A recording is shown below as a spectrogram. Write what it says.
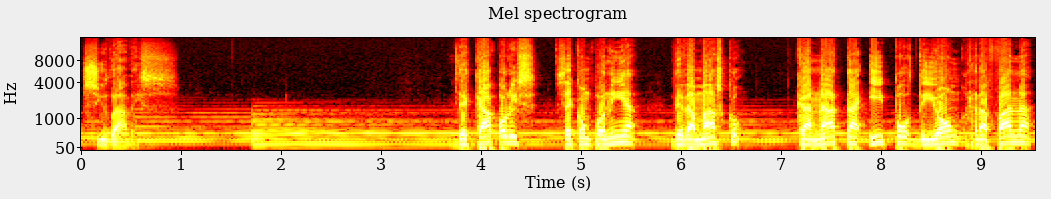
ciudades. Decápolis se componía de Damasco, Canata, Hipo, Dion, Rafana,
